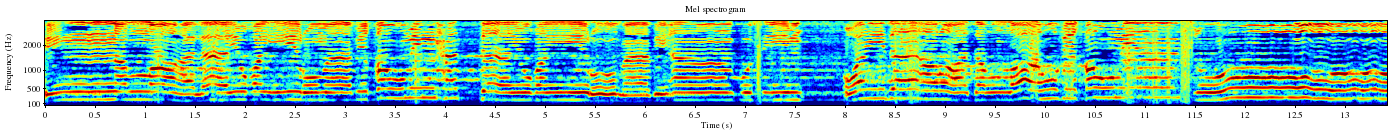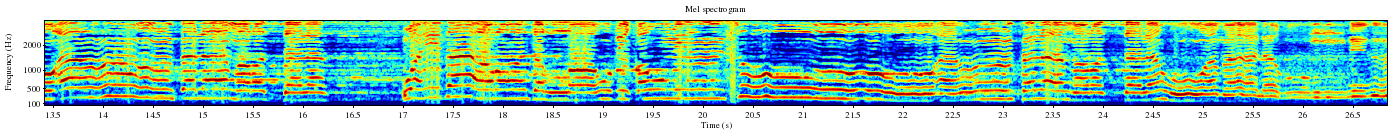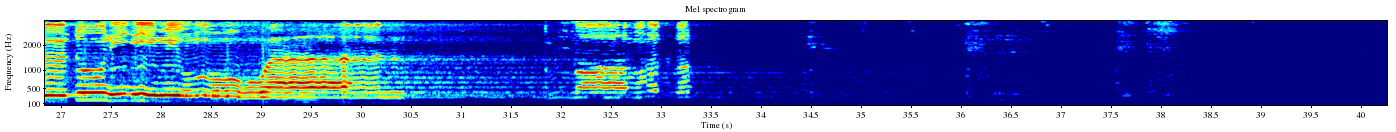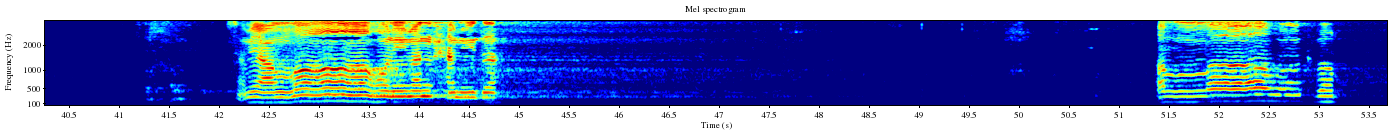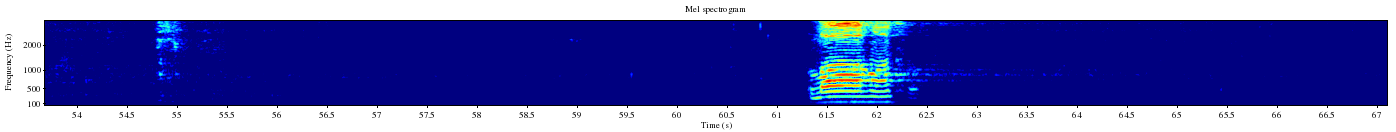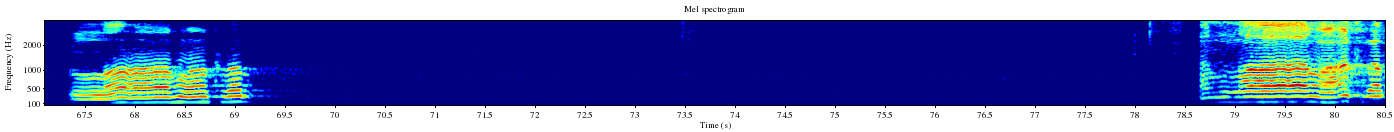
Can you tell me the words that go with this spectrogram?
إن الله لا يغير ما بقوم حتى يغيروا ما بأنفسهم وإذا أراد الله بقوم سوءا فلا مرد له وإذا أراد الله بقوم سوءا فلا مرد له وما لهم من دونه من وال الله أكبر. سمع الله لمن حمده. الله أكبر. الله أكبر الله أكبر الله أكبر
